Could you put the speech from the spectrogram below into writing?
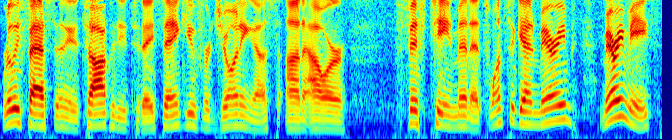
really fascinating to talk with you today. Thank you for joining us on our 15 minutes. Once again, Mary, Mary Meath.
